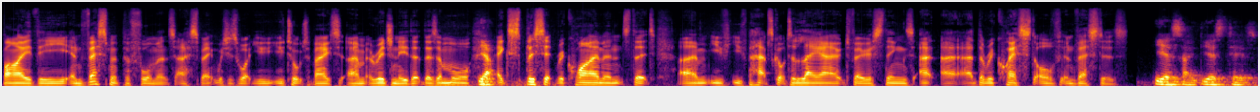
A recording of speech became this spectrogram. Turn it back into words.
by the investment performance aspect, which is what you, you talked about um, originally, that there's a more yeah. explicit requirement that um, you've, you've perhaps got to lay out various things at, at the request of investors. Yes, I, yes, it is.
